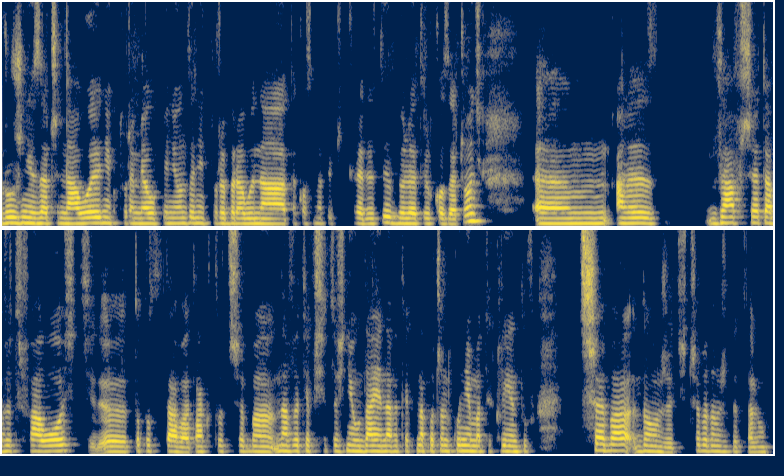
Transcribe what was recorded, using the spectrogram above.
różnie zaczynały. Niektóre miały pieniądze, niektóre brały na te kosmetyki kredyty, byle tylko zacząć. Ale zawsze ta wytrwałość to podstawa, tak? To trzeba, nawet jak się coś nie udaje, nawet jak na początku nie ma tych klientów, trzeba dążyć, trzeba dążyć do celu.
